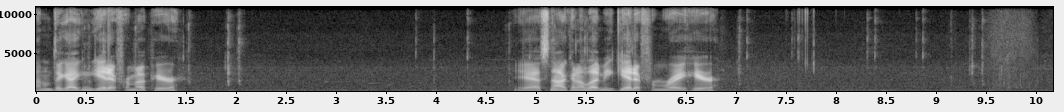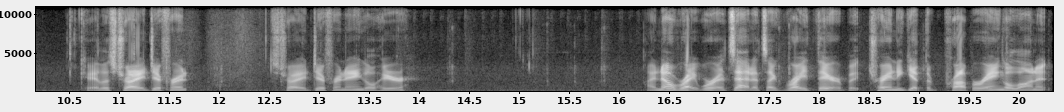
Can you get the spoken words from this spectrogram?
I don't think I can get it from up here. Yeah, it's not going to let me get it from right here. Okay, let's try a different... Let's try a different angle here. I know right where it's at. It's like right there, but trying to get the proper angle on it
